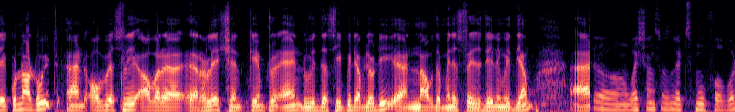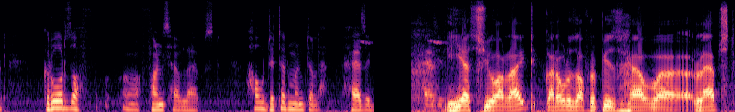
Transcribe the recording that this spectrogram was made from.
they could not do it, and obviously our uh, relation came to an end with the CPWD, and now the ministry is dealing with them. And Uh, Vice Chancellor, let's move forward. Crores of uh, funds have lapsed. How detrimental has it? Yes, you are right. Crores of rupees have uh, lapsed.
